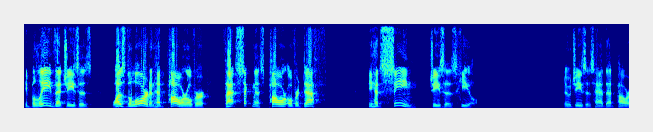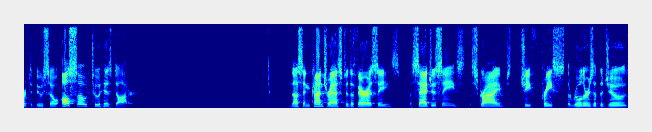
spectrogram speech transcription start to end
he believed that Jesus was the Lord and had power over that sickness, power over death. He had seen Jesus heal. Knew Jesus had that power to do so also to his daughter. And thus, in contrast to the Pharisees, the Sadducees, the scribes, the chief priests, the rulers of the Jews,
